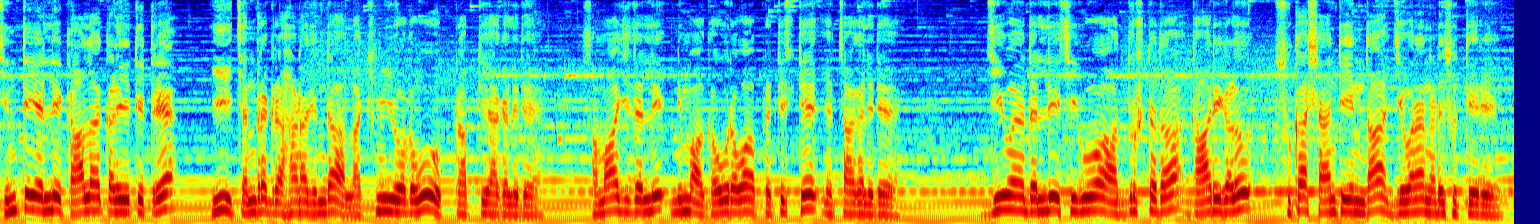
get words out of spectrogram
ಚಿಂತೆಯಲ್ಲಿ ಕಾಲ ಕಳೆಯುತ್ತಿದ್ರೆ ಈ ಚಂದ್ರಗ್ರಹಣದಿಂದ ಲಕ್ಷ್ಮೀ ಯೋಗವು ಪ್ರಾಪ್ತಿಯಾಗಲಿದೆ. ಸಮಾಜದಲ್ಲಿ ನಿಮ್ಮ ಗೌರವ, ಪ್ರತಿಷ್ಠೆ ಹೆಚ್ಚಾಗಲಿದೆ. ಜೀವನದಲ್ಲಿ ಸಿಗುವ ಅದೃಷ್ಟದ ದಾರಿಗಳು ಸುಖ, ಶಾಂತಿಯಿಂದ ಜೀವನ ನಡೆಸುತ್ತೀರಿ.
